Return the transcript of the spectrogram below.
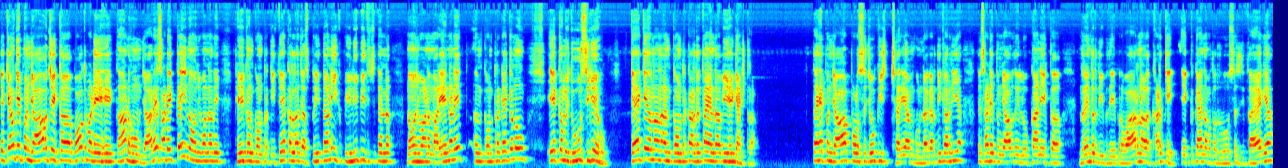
ਤੇ ਕਿਉਂਕਿ ਪੰਜਾਬ 'ਚ ਇੱਕ ਬਹੁਤ ਵੱਡੇ ਇਹ ਕਾਂਡ ਹੋਣ ਜਾ ਰਹੇ, ਸਾਡੇ ਕਈ ਨੌਜਵਾਨਾਂ ਦੇ ਫੇਕ ਐਨਕਾਊਂਟਰ ਕੀਤੇ ਆ। ਕੱਲਾ ਜਸਪ੍ਰੀਤ ਦਾ ਨਹੀਂ, ਇੱਕ ਪੀਲੀਭੀਤ 'ਚ ਤਿੰਨ ਨੌਜਵਾਨ ਮਾਰੇ ਇਹਨਾਂ ਨੇ ਐਨਕਾਊਂਟਰ ਕਹਿ ਕੇ ਉਹਨੂੰ ਇੱਕ ਮਜ਼ਦੂਰ ਸੀਗੇ ਉਹ। ਕਹਿ ਕੇ ਉਹਨਾਂ ਦਾ ਐਨਕਾਊਂਟਰ ਕਰ ਦਿੱਤਾ ਜਾਂਦਾ ਵੀ ਇਹ ਗੈਂਗਸਟਰ ਆ। ਤਾਂ ਇਹ ਪੰਜਾਬ ਪੁਲਿਸ ਜੋ ਕਿ ਸ਼ਰੇਆਮ ਗੁੰਡਾਗਰਦੀ ਕਰ ਰਹੀ ਆ ਤੇ ਸਾਡੇ ਪੰਜਾਬ ਦੇ ਲੋਕਾਂ ਨੇ ਇੱਕ ਨਰਿੰਦਰਦੀਪ ਦੇ ਪਰਿਵਾਰ ਨਾਲ ਖੜ ਕੇ ਇੱਕ ਕਹਿਣ ਦਾ ਮਤਲਬ ਰੋਸ ਜਿਤਾਇਆ ਗਿਆ।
